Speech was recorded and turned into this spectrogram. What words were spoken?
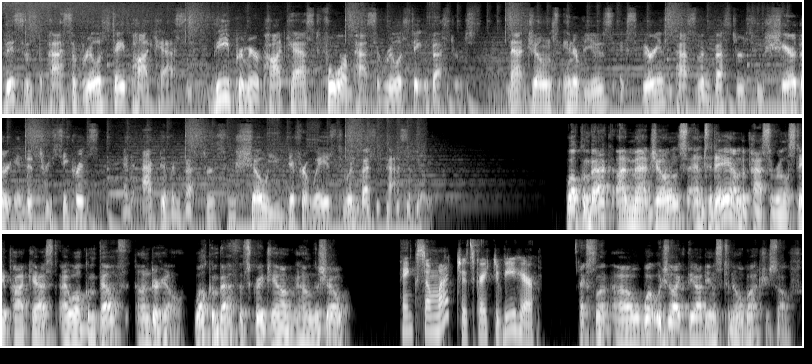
This is the Passive Real Estate Podcast, the premier podcast for passive real estate investors. Matt Jones interviews experienced passive investors who share their industry secrets and active investors who show you different ways to invest passively. Welcome back. I'm Matt Jones, and today on the Passive Real Estate Podcast, I welcome Beth Underhill. Welcome, Beth. It's great to have you on the show. Thanks so much. It's great to be here. Excellent. Uh, what would you like the audience to know about yourself?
